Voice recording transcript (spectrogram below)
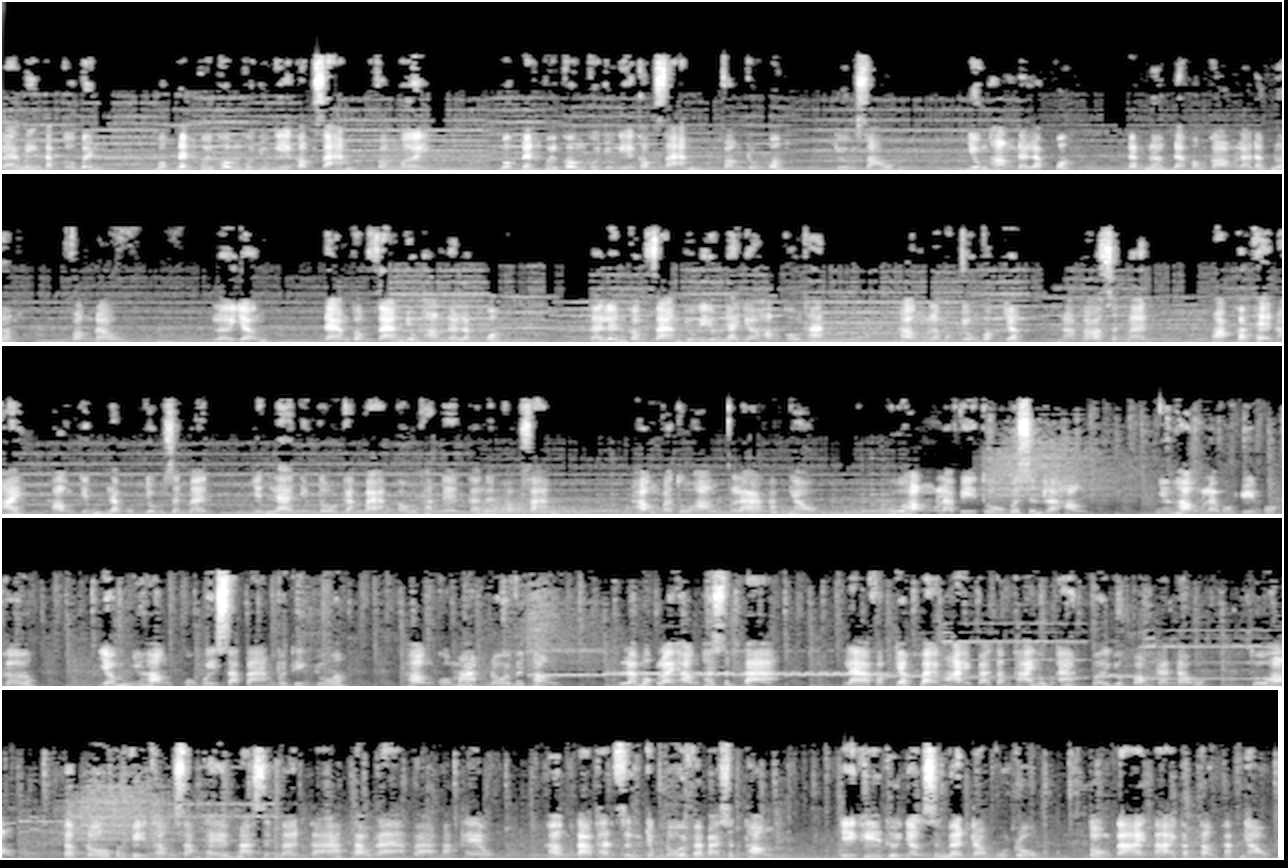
Ban biên tập cửu Bình. Mục đích cuối cùng của chủ nghĩa Cộng sản, Phần 10 Mục đích cuối cùng của chủ nghĩa Cộng sản, Phần Trung Quốc, Chương 6 Dùng hận để lập quốc. Đất nước đã không còn là đất nước. Phần đầu. Lời dẫn. Đảng Cộng sản dùng hận để lập quốc. Tài linh Cộng sản chủ yếu là do hận cấu thành. Hận là một chủng vật chất, Nó có sinh mệnh. Hoặc có thể nói, hận chính là một chủng sinh mệnh. Chính là nhân tố căn bản cấu thành nên cả linh Cộng sản. Hận và thù hận là khác nhau. Thù hận là vì thù mới sinh ra hận, Nhưng hận là vô duyên vô cớ, Giống như hận của quỷ Satan với Thiên Chúa. Hận của Mát đối với thần Là một loại hận hết sức tà, Là vật chất bại hoại và tâm thái hung ác với dục vọng tranh đấu. Thù hận tật đố với vị thần sáng thế mà sinh mệnh tà ác tạo ra và mang theo. Hận tạo thành sự chống đối và bài xích thần. Chỉ khi thừa nhận sinh mệnh trong vũ trụ, Tồn tại tại các tầng khác nhau.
